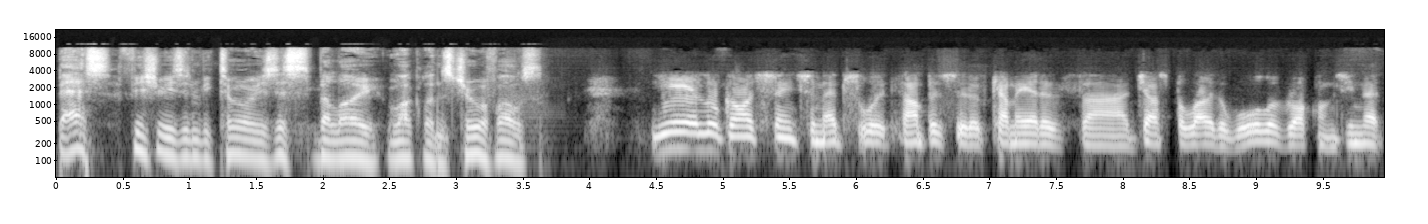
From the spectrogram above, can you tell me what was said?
bass fisheries in Victoria is just below Rocklands. True or false? Yeah, look, I've seen some absolute thumpers that have come out of uh, just below the wall of Rocklands in that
